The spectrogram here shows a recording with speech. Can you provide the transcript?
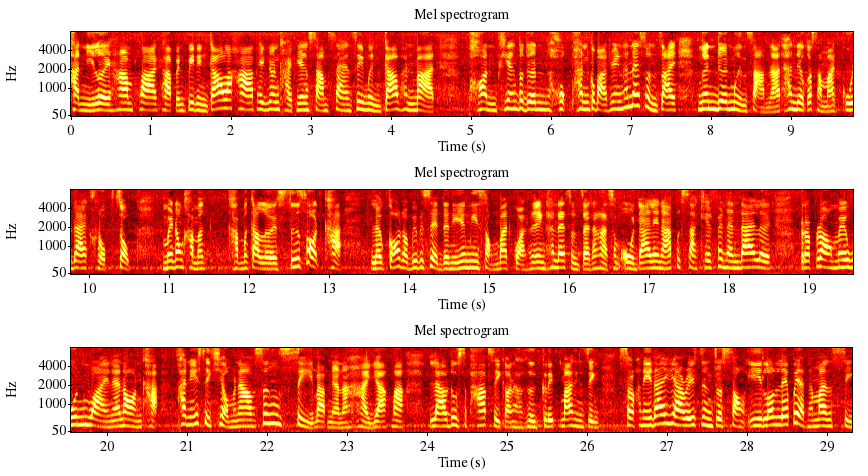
คันนี้เลยห้ามพลาดค่ะ เป็นปี 19 ราคาเพชรยนต์ขายเพียง 349,000 บาท ผ่อนเพียงต่อเดือน 6,000 กว่าบาทเพียงท่านใดสนใจเงินเดือน 1 3ื่นนะ ท่านเดียวก็สามารถกู้ได้ครบจบ ไม่ต้องคำคำประกันเลยซื้อสดค่ะ แล้วก็ดอกเบี้ยพิเศษเดือนนี้ยังมี 2 บาทกว่าท่านเองท่านใดสนใจทหารสมโอได้เลยนะปรึกษาเคสไฟแนนซ์ได้เลย รับรองไม่วุ่นวายแน่นอนค่ะ คันนี้สีเขียวมะนาวซึ่งสีแบบเนี้ยนะหายากมาก แล้วดูสภาพสีก่อนค่ะ คือกริปมากจริงๆสำหรับคันนี้ได้ Yaris 1.2e รถเล็กประหยัดน้ำมันสี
